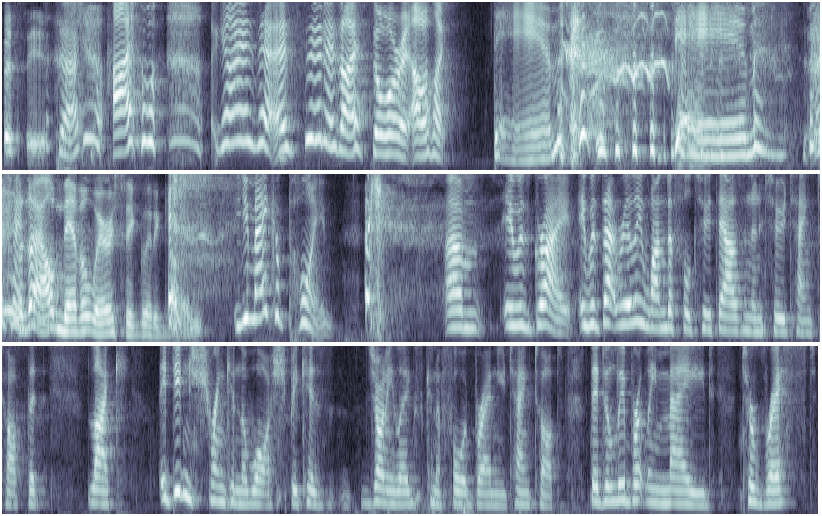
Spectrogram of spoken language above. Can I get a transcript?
that's it. Zach? I, can I say, as soon as I saw it, I was like, damn. damn. I was like, I'll never wear a singlet again. You make a point. Um, it was great. It was that really wonderful 2002 tank top that, like, it didn't shrink in the wash because Johnny Legs can afford brand new tank tops. They're deliberately made to rest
